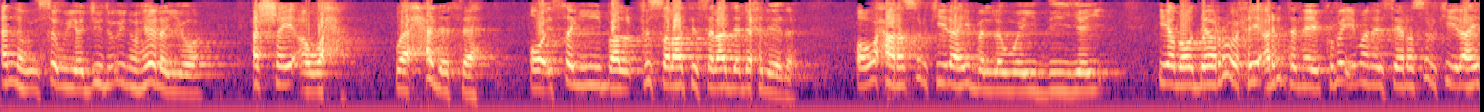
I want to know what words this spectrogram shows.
annahu isagu yajidu inuu helayo ashay-a wax waa xadatha oo isagii bal fi salaati salaada dhexdeeda oo waxaa rasuulka ilaahay bal la weydiiyey iyadoo dee ruuxii arrintani ay kuba imanaysay rasuulka ilaahay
